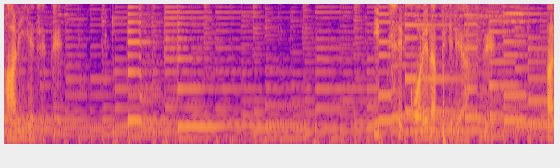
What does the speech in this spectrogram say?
হারিয়ে যেতে। ইচ্ছে করে না ফিরে আসতে, আর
